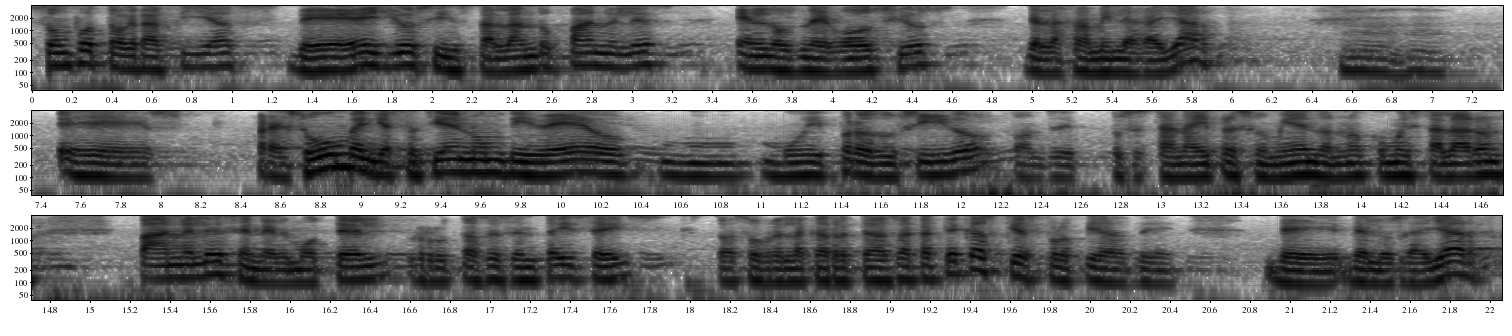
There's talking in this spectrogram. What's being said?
son fotografías de ellos instalando paneles en los negocios de la familia Gallardo. presumen y hasta tienen un video muy producido donde pues están ahí presumiendo, ¿no? Cómo instalaron paneles en el motel Ruta 66, que está sobre la carretera Zacatecas, que es propiedad de, de los Gallardo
